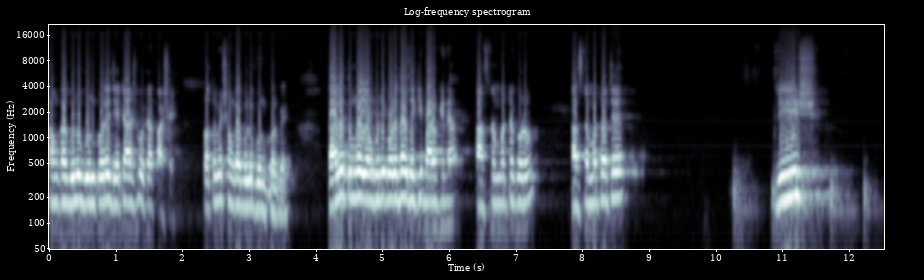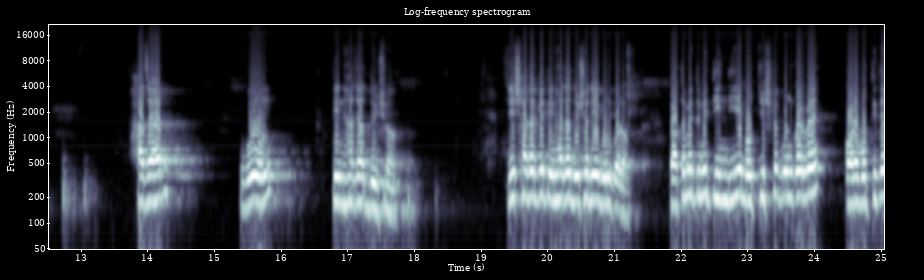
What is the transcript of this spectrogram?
সংখ্যাগুলো গুণ করে যেটা আসবে ওটার পাশে। প্রথমে সংখ্যাগুলো গুণ করবে। তাহলে তোমরা এই অঙ্কটি করে দাও, দেখি পারো কিনা। পাঁচ নাম্বারটা করো। পাঁচ নাম্বারটা হচ্ছে ত্রিশ হাজার গুণ তিন হাজার দুইশো। ত্রিশ হাজারকে তিন হাজার দুইশো দিয়ে গুণ করো। প্রথমে তুমি তিন দিয়ে বত্রিশকে গুণ করবে, পরবর্তীতে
